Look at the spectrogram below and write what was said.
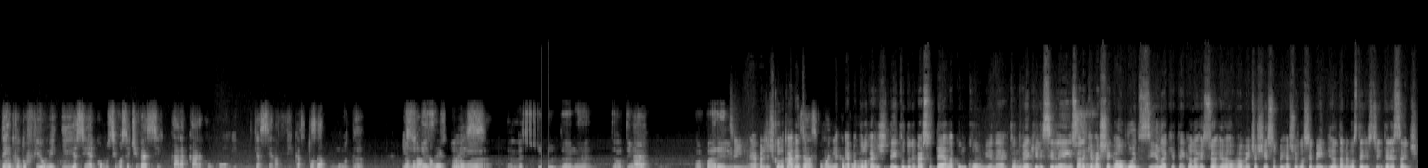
dentro do filme e assim é como se você tivesse cara a cara com o Kong, que a cena fica toda muda. Não, mas é que ela, ela, é surda, né? Ela tem é. uma um aparelho. Sim, é pra gente colocar dentro. É pra colocar a gente dentro do universo dela com Kong, né? Quando vem aquele silêncio, olha que vai chegar o Godzilla, que tem aquilo. Isso, eu realmente achei isso. Eu gostei bem. Eu também gostei disso, achei interessante.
